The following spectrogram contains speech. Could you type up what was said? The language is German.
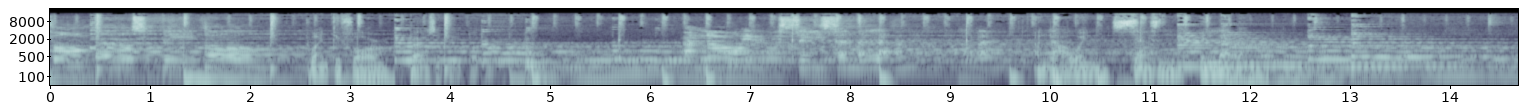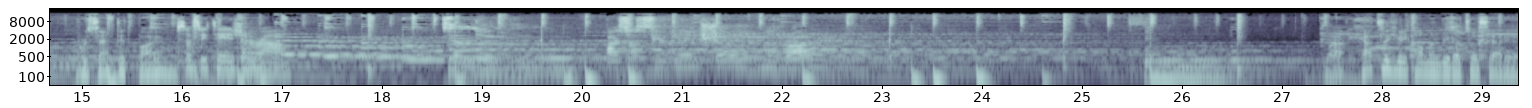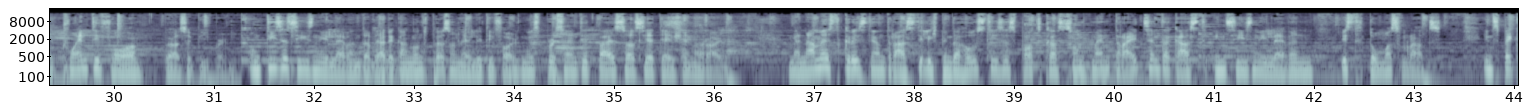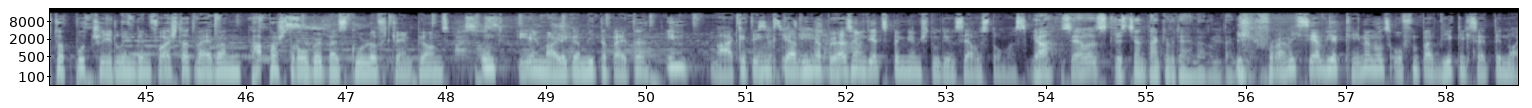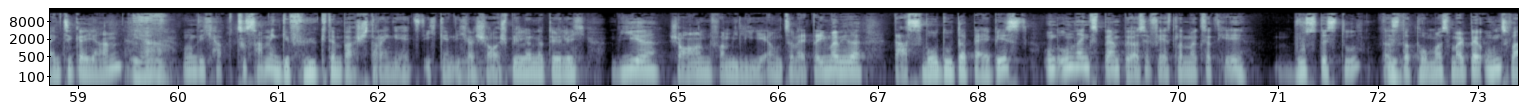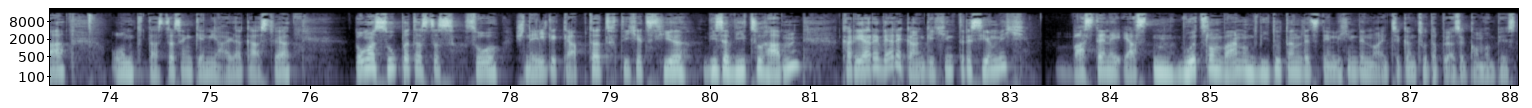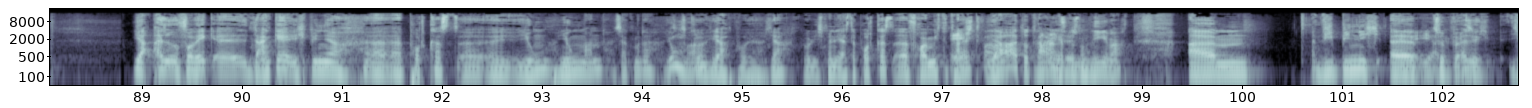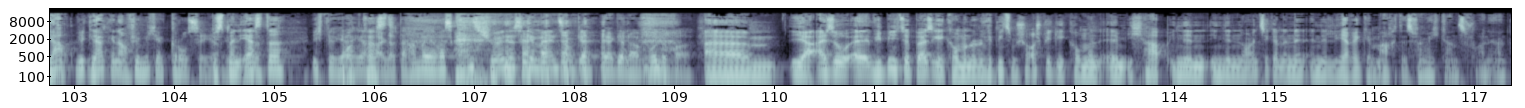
24 Börse People. 24 Börse People. Allowing season 11. 11. Allowing Season 11. Presented by Société Générale. By Société Herzlich willkommen wieder zur Serie 24 Börse People. Und diese Season 11 der Werdegang und Personality Folgen ist presented by Societe Generale. Mein Name ist Christian Drastil, ich bin der Host dieses Podcasts und mein 13. Gast in Season 11 ist Thomas Mratz. Inspektor Putschädel in den Vorstadtweibern, Papa Strobel bei School of Champions und ehemaliger Mitarbeiter im Marketing der Wiener. Börse und jetzt bei mir im Studio. Servus Thomas. Ja, servus Christian, danke für die Einladung. Danke. Ich freue mich sehr, wir kennen uns offenbar wirklich seit den 90er Jahren. Ja. Und ich habe zusammengefügt ein paar Stränge jetzt. Ich kenne dich als Schauspieler natürlich. Wir schauen familiär und so weiter. Immer wieder das, wo du dabei bist. Und unlängst beim Börsefest haben wir gesagt, hey, wusstest du, dass der Thomas mal bei uns war und dass das ein genialer Gast wäre? Thomas, super, dass das so schnell geklappt hat, dich jetzt hier vis-à-vis zu haben. Karriere, Werdegang. Ich interessiere mich, was deine ersten Wurzeln waren und wie du dann letztendlich in den 90ern zu der Börse gekommen bist. Ja, also vorweg, äh, danke. Ich bin ja äh, Podcast äh, äh, Jung, Jungmann, sagt man da? Jungmann? Ja, ja, ja, ist mein erster Podcast. Äh, Freue mich total. Echt? Ja, total. Ich habe Wahnsinn. das noch nie gemacht. Ähm, wie bin ich äh, zur Börse? mich. Ja, Wirklich, ja, genau. Für mich eine große Ehre. Bist mein erster ich bin, ja, ja, Podcast. hallo, da haben wir ja was ganz Schönes gemeinsam. ge- Ja, genau, wunderbar. Ähm, ja, also äh, wie bin ich zur Börse gekommen oder wie bin ich zum Schauspiel gekommen? Ähm, ich habe in den in den 90ern eine, eine Lehre gemacht, das fange ich ganz vorne an.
